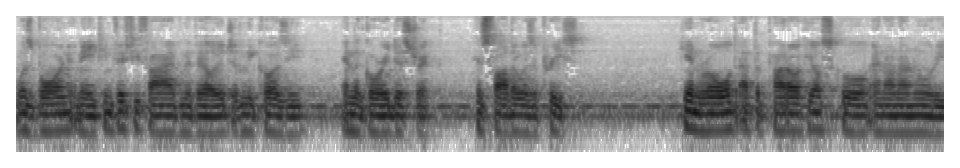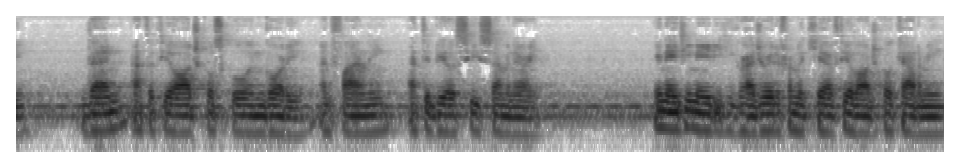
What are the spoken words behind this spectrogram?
was born in 1855 in the village of Nikosi in the Gori district. His father was a priest. He enrolled at the parochial school in Ananuri, then at the theological school in Gori, and finally at the Tbilisi seminary. In 1880, he graduated from the Kiev Theological Academy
